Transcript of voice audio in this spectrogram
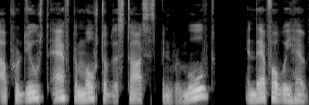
are produced after most of the starch has been removed, and therefore we have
